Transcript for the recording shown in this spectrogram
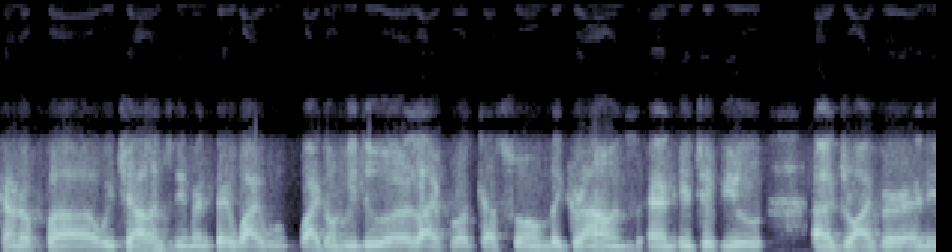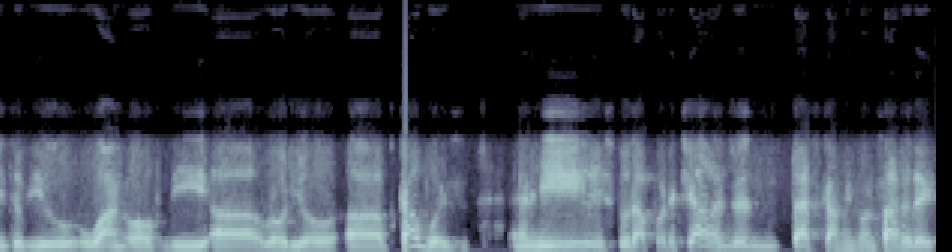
kind of uh, we challenged him and say why why don't we do a live broadcast from the grounds and interview a driver and interview one of the uh, rodeo uh, cowboys and he stood up for the challenge and that's coming on Saturday.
